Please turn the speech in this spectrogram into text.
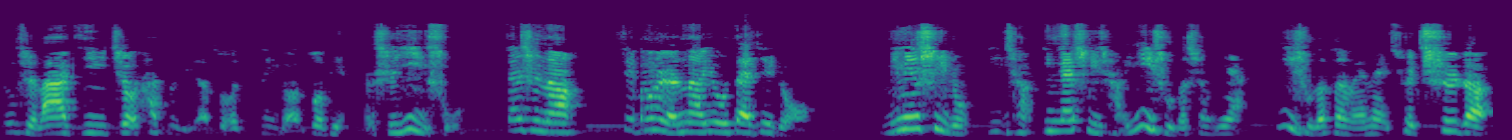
都是垃圾，只有他自己的作那个作品是艺术。但是呢，这帮人呢又在这种明明是一种一场应该是一场艺术的盛宴、艺术的氛围内，却吃着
